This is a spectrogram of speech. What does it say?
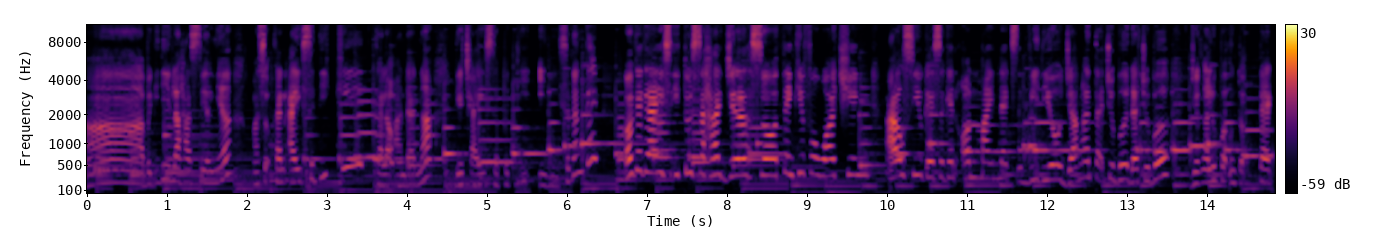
Ah, beginilah hasilnya. Masukkan air sedikit kalau anda nak dia cair seperti ini. Senang kan? Okay guys, itu sahaja. So thank you for watching. I'll see you guys again on my next video. Jangan tak cuba, dah cuba. Jangan lupa untuk tag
